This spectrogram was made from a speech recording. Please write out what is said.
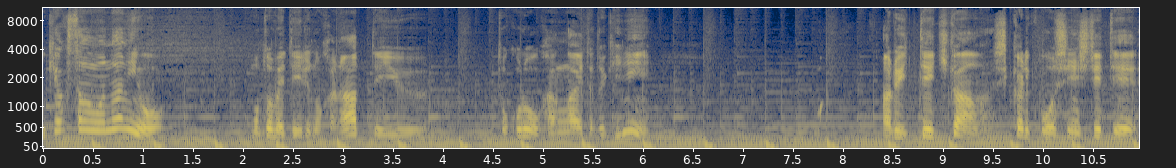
お客さんは何を求めているのかなっていうところを考えた時にある一定期間しっかり更新してて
